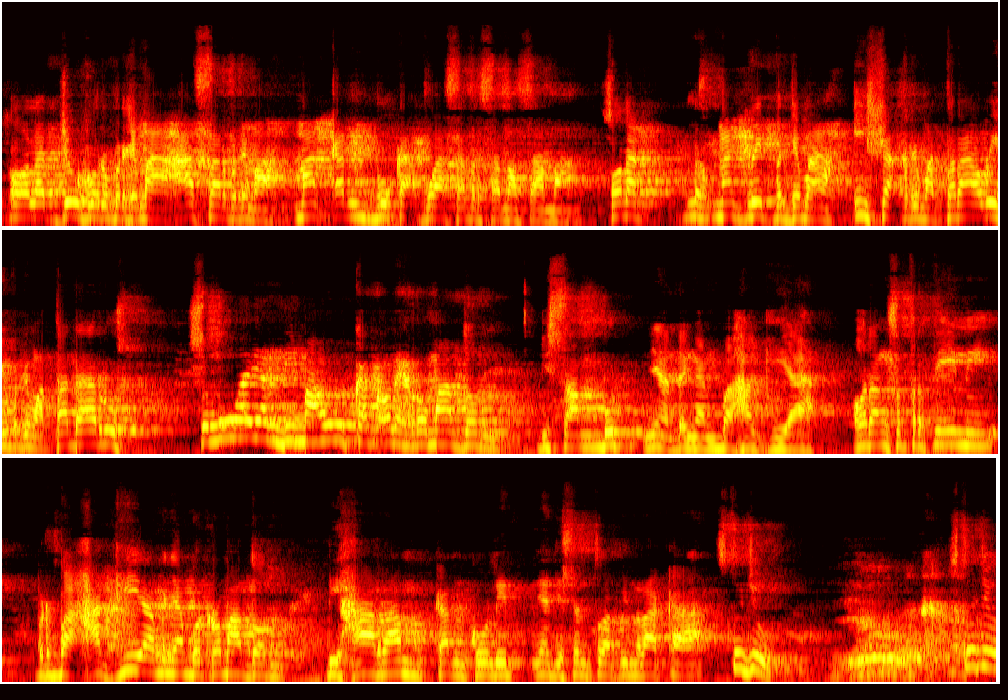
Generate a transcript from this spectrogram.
Sholat zuhur berjemaah, asar berjemaah, makan buka puasa bersama-sama. Sholat maghrib berjemaah, isya berjemaah, tarawih berjemaah, tadarus. Semua yang dimaukan oleh Ramadan disambutnya dengan bahagia. Orang seperti ini berbahagia menyambut Ramadan. Diharamkan kulitnya disentuh api neraka. Setuju? Setuju?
